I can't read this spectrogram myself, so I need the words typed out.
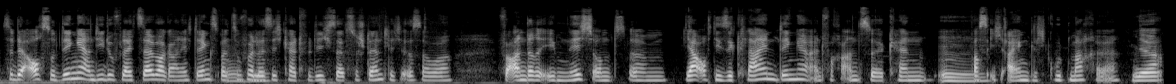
sind ja auch so Dinge, an die du vielleicht selber gar nicht denkst, weil Zuverlässigkeit für dich selbstverständlich ist, aber für andere eben nicht. Und ähm, ja, auch diese kleinen Dinge einfach anzuerkennen, was ich eigentlich gut mache. Ja,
